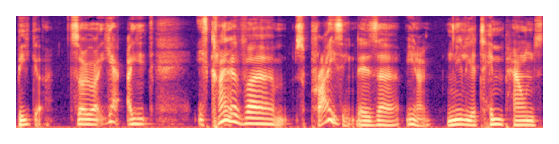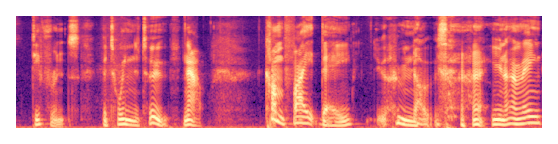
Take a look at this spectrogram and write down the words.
bigger. So uh, yeah, I it's kind of um, surprising. There's a you know nearly a ten pounds difference between the two. Now, come fight day, who knows? you know what I mean?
